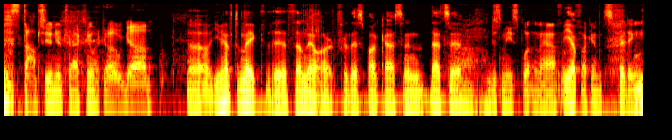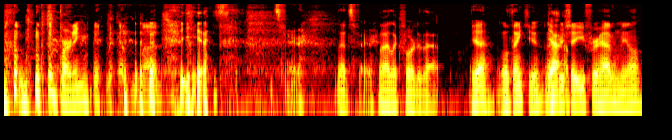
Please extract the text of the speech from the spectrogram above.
Stops you in your tracks. And you're like, oh god, Oh, you have to make the thumbnail art for this podcast, and that's it. Oh, just me splitting in half with Yep. fucking Spitting. burning man mud. yes. That's fair. That's fair. Well, I look forward to that. Yeah. Well, thank you. I Yeah. appreciate you for having me on.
